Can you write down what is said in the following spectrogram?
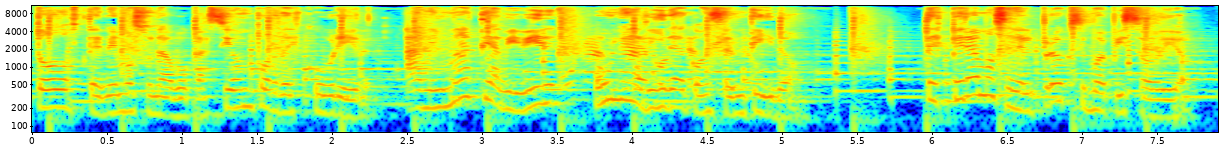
Todos tenemos una vocación por descubrir. Animate a vivir una vida con sentido. Te esperamos en el próximo episodio.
